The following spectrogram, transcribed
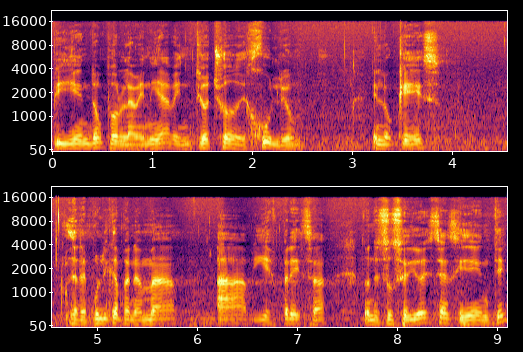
pidiendo por la avenida 28 de julio, en lo que es de República Panamá a Vía Expresa, donde sucedió este accidente,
